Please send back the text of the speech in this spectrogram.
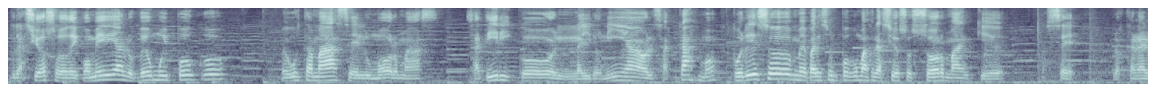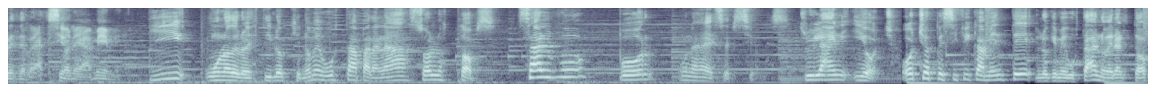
graciosos de comedia los veo muy poco. Me gusta más el humor más satírico, la ironía o el sarcasmo. Por eso me parece un poco más gracioso Sorman que, no sé, los canales de reacciones a memes. Y uno de los estilos que no me gusta para nada son los tops. Salvo por unas excepciones. Treeline y 8. 8 específicamente lo que me gustaba no era el top,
